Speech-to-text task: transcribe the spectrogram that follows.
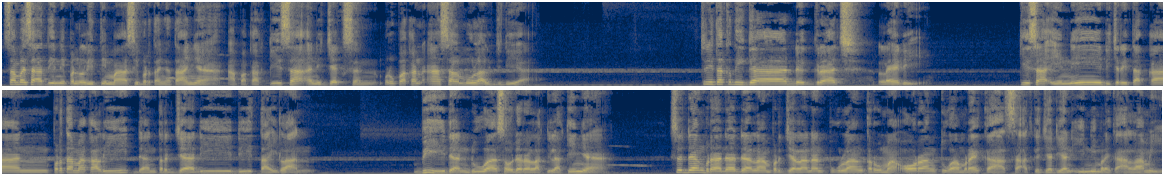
Sampai saat ini peneliti masih bertanya-tanya apakah kisah Annie Jackson merupakan asal mula dia. Cerita ketiga The Grudge Lady. Kisah ini diceritakan pertama kali dan terjadi di Thailand. B dan dua saudara laki-lakinya sedang berada dalam perjalanan pulang ke rumah orang tua mereka saat kejadian ini mereka alami.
